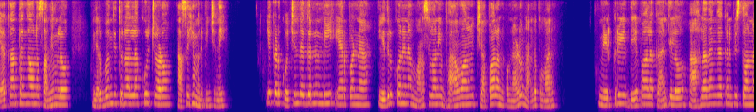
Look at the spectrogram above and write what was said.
ఏకాంతంగా ఉన్న సమయంలో నిర్బంధితురాల్లా కూర్చోవడం అసహ్యం అనిపించింది ఇక్కడికి వచ్చిన దగ్గర నుండి ఏర్పడిన ఎదుర్కొనిన మనసులోని భావాలను చెప్పాలనుకున్నాడు నందకుమార్. మెర్క్యూరీ దీపాల కాంతిలో ఆహ్లాదంగా కనిపిస్తోన్న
